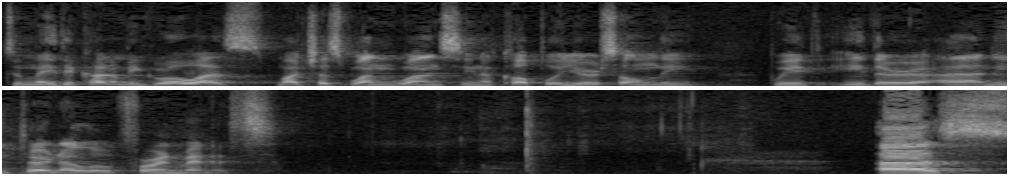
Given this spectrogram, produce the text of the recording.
to make the economy grow as much as one wants in a couple of years only with either an internal or foreign menace. As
